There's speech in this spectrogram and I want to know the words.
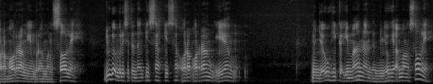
orang-orang yang beramal soleh, juga berisi tentang kisah-kisah orang-orang yang menjauhi keimanan dan menjauhi amal soleh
